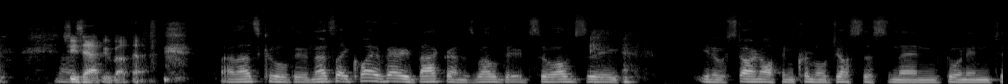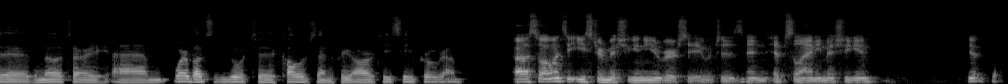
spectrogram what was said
she's happy about that. Oh, that's cool, dude. And that's like quite a varied background as well, dude. So obviously, you know, starting off in criminal justice and then going into the military. Um, whereabouts did you go to college then for your ROTC program? Uh, so I went to Eastern Michigan University, which is in Ypsilanti, Michigan. Yep. Okay.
